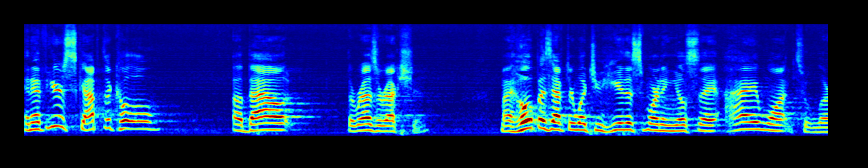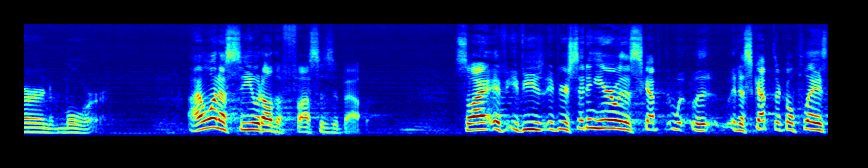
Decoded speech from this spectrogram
And if you're skeptical about the resurrection, my hope is after what you hear this morning, you'll say, I want to learn more. I want to see what all the fuss is about. So I, if, if, you, if you're sitting here with a skept, with, in a skeptical place,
